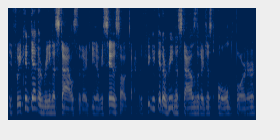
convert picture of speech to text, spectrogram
If we could get arena styles that are, you know, we say this all the time, but if we could get arena styles that are just old border,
